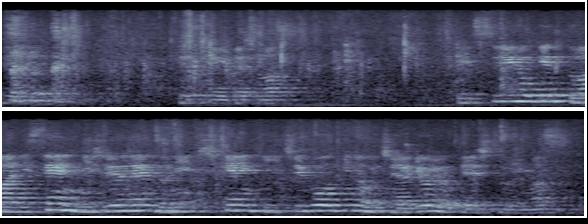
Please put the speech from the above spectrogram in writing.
えー、説明いたします。X3 ロケットは2020年度に試験機1号機の打ち上げを予定しております。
